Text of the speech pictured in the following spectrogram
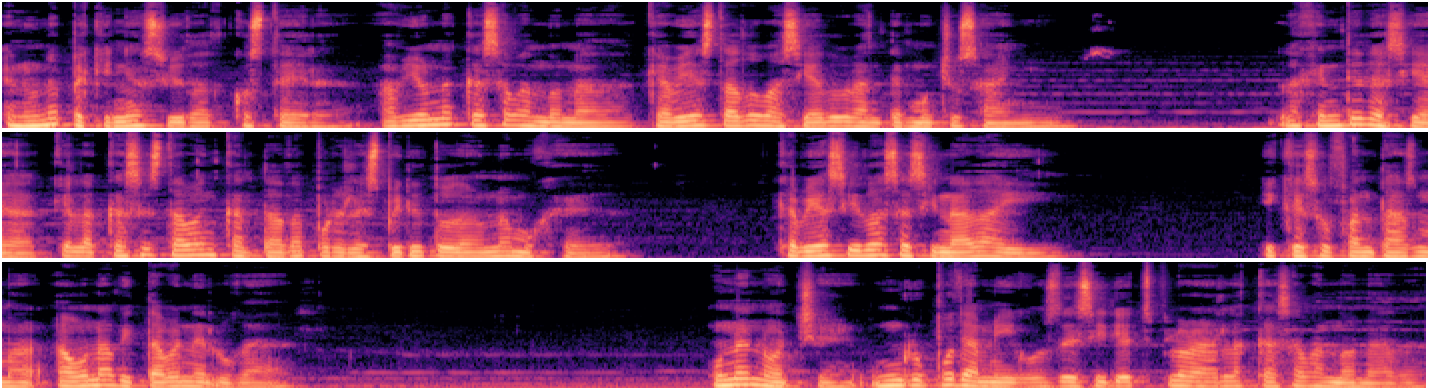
En una pequeña ciudad costera había una casa abandonada que había estado vacía durante muchos años. La gente decía que la casa estaba encantada por el espíritu de una mujer que había sido asesinada ahí y que su fantasma aún habitaba en el lugar. Una noche, un grupo de amigos decidió explorar la casa abandonada,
